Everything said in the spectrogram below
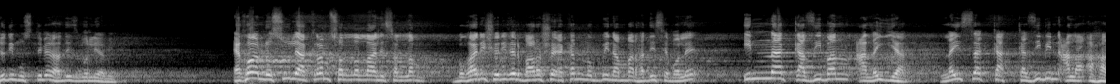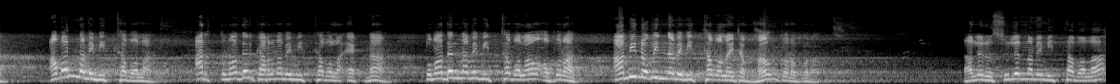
যদি মুসলিমের হাদিস বলি আমি। এখন রসুল আকরাম সাল্লাহ আলি সাল্লাম বুখারি শরীফের বারোশো একানব্বই নাম্বার হাদিসে বলে, ইন্না কাজিবান আলাইয়া লাইসা কা আলা আহাদ। আমার নামে মিথ্যা বলা। আর তোমাদের কারও নামে মিথ্যা বলা এক না। তোমাদের নামে মিথ্যা বলাও অপরাধ। আমি নবীর নামে মিথ্যা বলা এটা ভয়ঙ্কর অপরাধ। তাহলে রসুলের নামে মিথ্যা বলা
